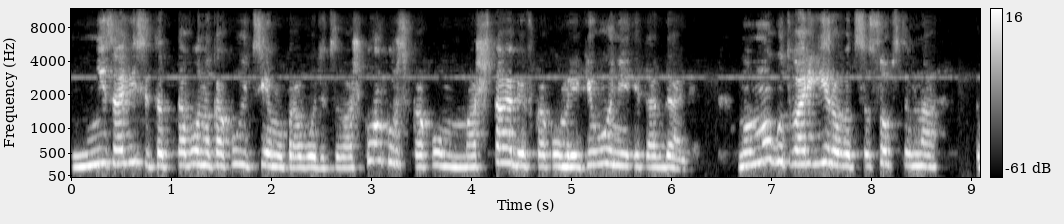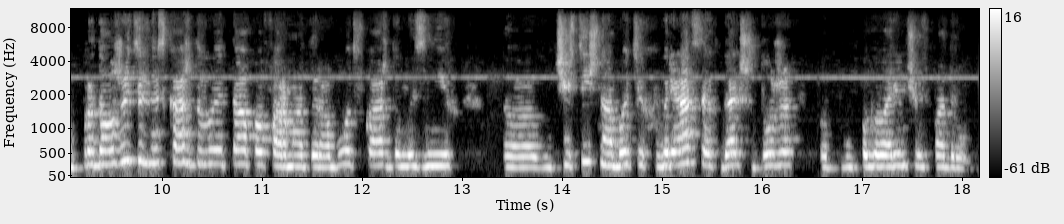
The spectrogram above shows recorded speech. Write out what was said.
не зависит от того, на какую тему проводится ваш конкурс, в каком масштабе, в каком регионе и так далее. Но могут варьироваться, собственно, продолжительность каждого этапа, форматы работ в каждом из них. Э, частично об этих вариациях дальше тоже поговорим чуть подробнее.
